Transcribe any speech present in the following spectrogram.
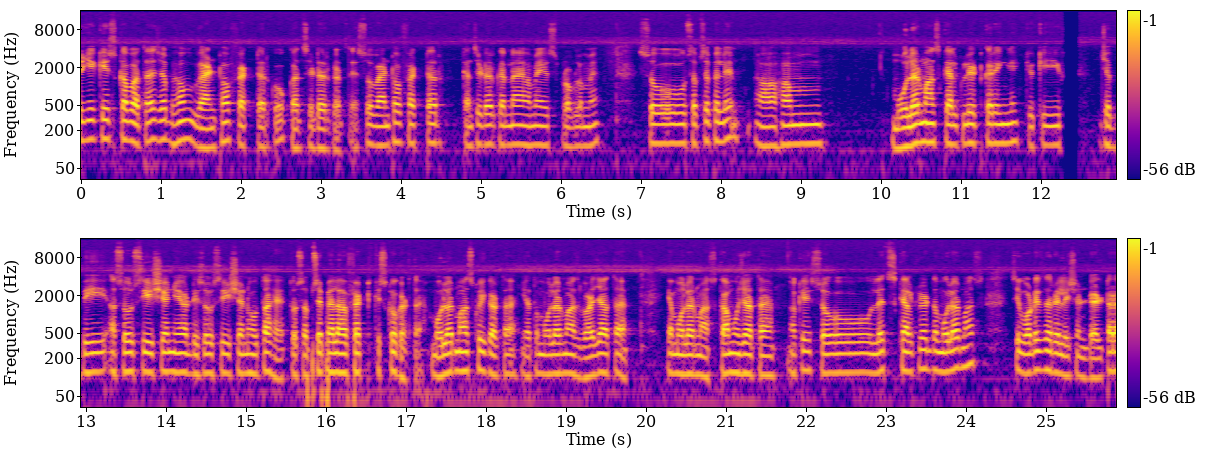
so ये केस कब आता है? जब हम वेंट ऑफ़ फैक्टर को कंसिडर करते हैं। So van't Hoff factor consider करना है हमें इस प्रॉब्लम में। सो so, सबसे पहले आ, हम मोलर मास कैलकुलेट करेंगे क्योंकि जब भी एसोसिएशन या डिसोसिएशन होता है तो सबसे पहला इफ़ेक्ट किसको करता है? मोलर मास को ही करता है या तो मोलर मास बढ़ जाता है या मोलर मास कम हो जाता है। Okay so let's calculate the molar mass see what is the relation delta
